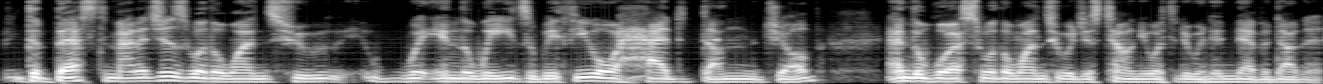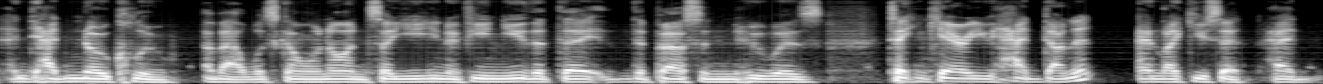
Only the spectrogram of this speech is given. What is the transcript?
the best managers were the ones who were in the weeds with you or had done the job, and the worst were the ones who were just telling you what to do and had never done it and had no clue about what's going on. So you you know if you knew that the the person who was taking care of you had done it. And like you said, had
